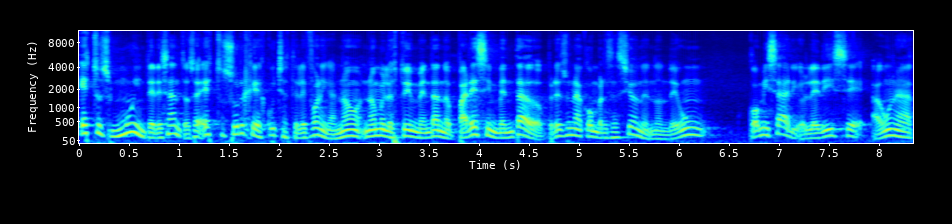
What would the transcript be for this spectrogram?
Esto es muy interesante, o sea, esto surge de escuchas telefónicas, no, no me lo estoy inventando, parece inventado, pero es una conversación en donde un comisario le dice a una,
